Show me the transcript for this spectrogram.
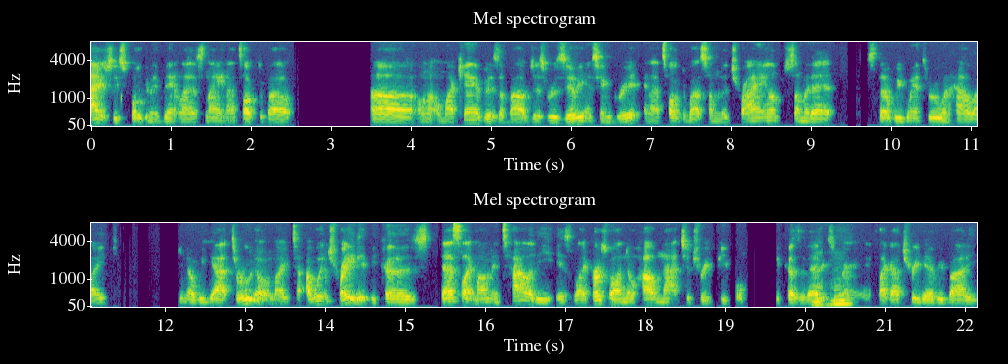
I actually spoke at an event last night and I talked about uh, on on my campus about just resilience and grit, and I talked about some of the triumph, some of that stuff we went through, and how like you know we got through though. Like I wouldn't trade it because that's like my mentality is like first of all I know how not to treat people because of that mm-hmm. experience. Like I treat everybody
